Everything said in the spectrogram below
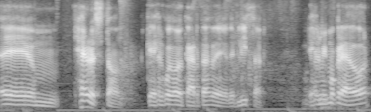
Eh, Hearthstone, que es el juego de cartas de, de Blizzard. Es el mismo creador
